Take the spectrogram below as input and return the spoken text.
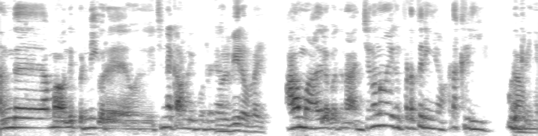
அந்த அம்மா வந்து இப்ப இன்னைக்கு ஒரு ஒரு சின்ன காமெடி போட்டிருக்காங்க. ஒரு வீர உரை. ஆமா அதுல பாத்தீங்கன்னா ஜனநாயகன் படத்தை நீங்க அடக்குறீங்க கொடுக்குறீங்க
